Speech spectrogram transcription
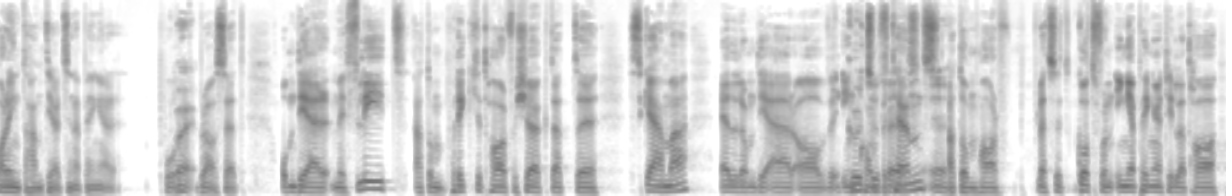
har inte hanterat sina pengar på ett Right. bra sätt. Om det är med flit, att de på riktigt har försökt att eh, scamma, eller om det är av inkompetens, yeah. att de har plötsligt gått från inga pengar till att ha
